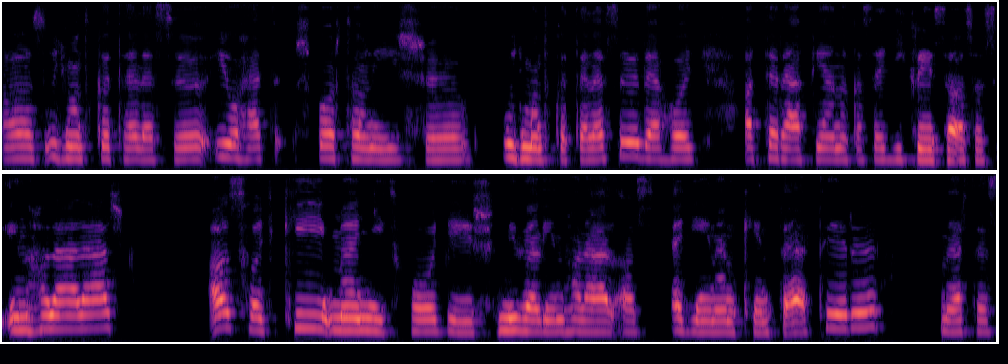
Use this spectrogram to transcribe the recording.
az úgymond kötelező, jó, hát sportolni is úgymond kötelező, de hogy a terápiának az egyik része az az inhalálás. Az, hogy ki mennyit, hogy és mivel inhalál, az egyénenként eltérő, mert ez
